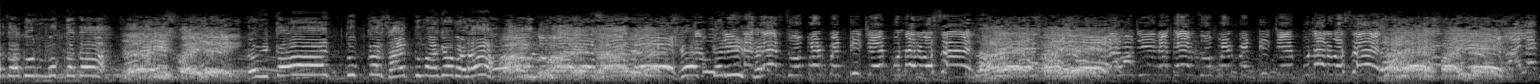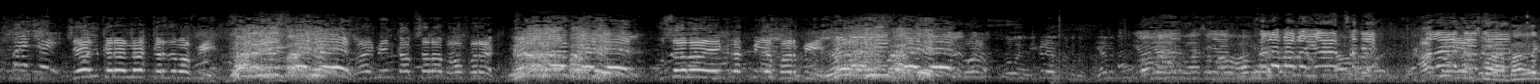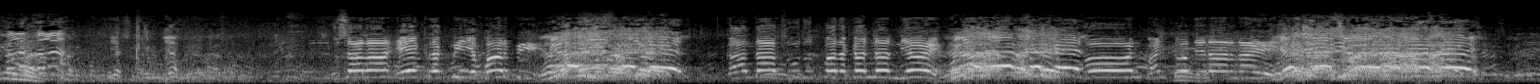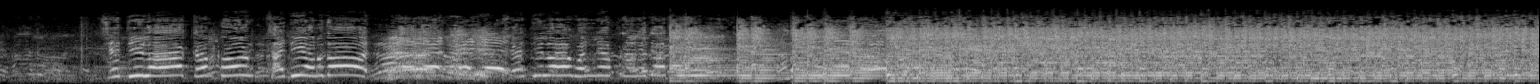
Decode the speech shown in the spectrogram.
कर्जातून मुक्तता. रविकांत तुपकर साहेब तुम आगे बढ़ा. शेतकरी नगर झोपडपट्टीचे पुनर्वसन. नगर झोपडपट्टीचे पुनर्वसन. शेतकऱ्यांना कर्जमाफी. सोयाबीन कापसाला भाव फरक. उसाला एक रकमी एफ आर पी. चला बाबा या सगळे. उसाला एक रकमी एफ आर पी. कांदा दूध उत्पादकांना न्याय. कोण म्हणतो देणार नाही? शेतीला कंपाऊंडसाठी अनुदान. शेतीला वन्य प्राण्याच्या you. Gracias.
